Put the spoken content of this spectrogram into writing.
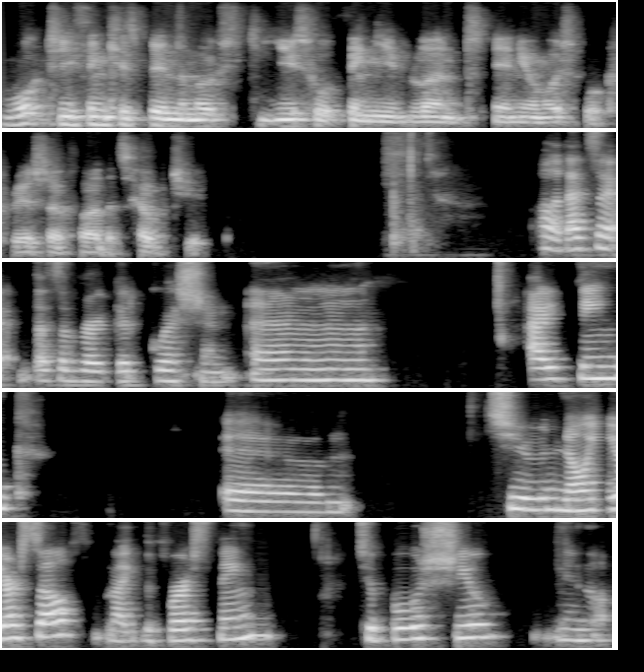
what do you think has been the most useful thing you've learned in your motorsport career so far that's helped you? Oh, that's a that's a very good question. Um, I think um, to know yourself, like the first thing, to push you, you know,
